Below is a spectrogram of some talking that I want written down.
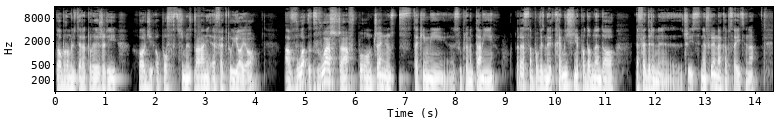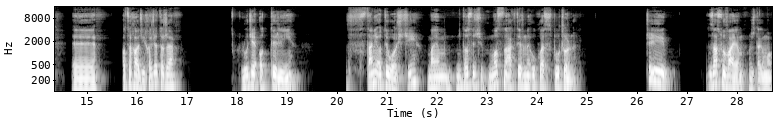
dobrą literaturę, jeżeli chodzi o powstrzymywanie efektu jojo, a zwłaszcza w połączeniu z takimi suplementami, które są powiedzmy chemicznie podobne do efedryny, czyli synefryna, kapsaicyna. Yy, o co chodzi? Chodzi o to, że ludzie otyli w stanie otyłości mają dosyć mocno aktywny układ współczulny. Czyli zasuwają, że tak mo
